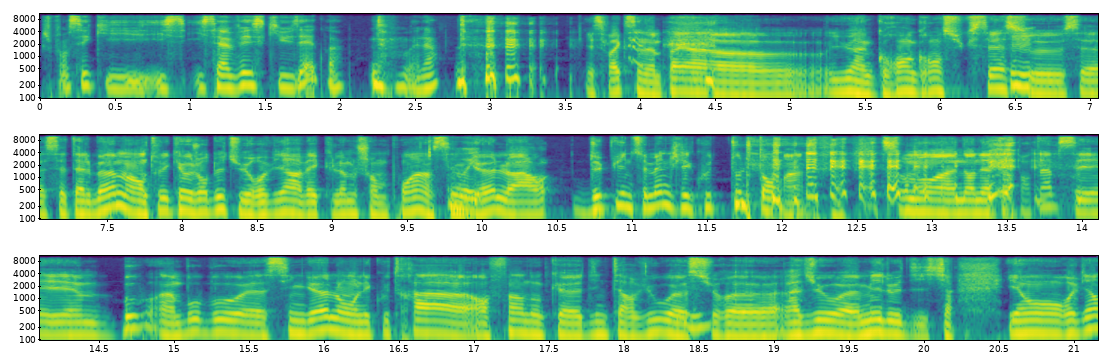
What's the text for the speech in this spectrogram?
je pensais qu'ils ils, savaient ce qu'ils faisaient, quoi. voilà. et c'est vrai que ça n'a pas euh, eu un grand grand succès ce, mm. cet album. En tous les cas aujourd'hui tu reviens avec l'homme shampoing, un single. Alors depuis une semaine je l'écoute tout le temps hein, sur mon ordinateur portable. C'est un beau un beau beau single. On l'écoutera en fin donc d'interview euh, sur euh, Radio euh, Mélodie. Et on revient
